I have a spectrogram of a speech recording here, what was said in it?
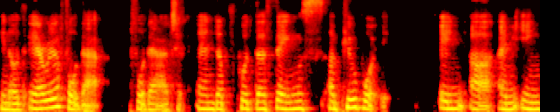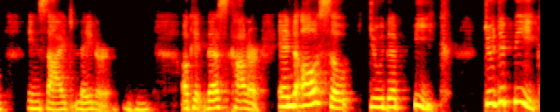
you know, the area for that, for that, and uh, put the things, a uh, pupil in, uh, I mean, in, inside later. Mm -hmm. Okay, that's color. And also do the beak. Do the beak,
